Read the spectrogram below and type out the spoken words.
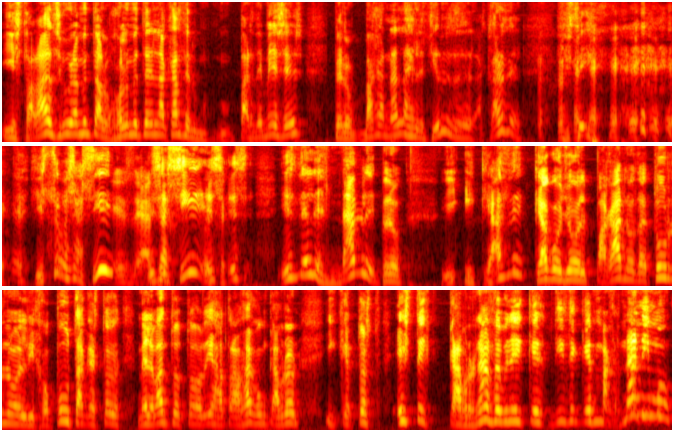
Y estará seguramente, a lo mejor lo meten en la cárcel un par de meses, pero va a ganar las elecciones desde la cárcel. Y esto, y esto es así, Es es, de así. así, es, es, es deleznable, pero ¿y, y qué hace? ¿Qué hago yo, el pagano de turno, el hijo puta, que estoy, me levanto todos los días a trabajar con un cabrón y que todo esto- este cabronazo viene y que dice que es magnánimo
